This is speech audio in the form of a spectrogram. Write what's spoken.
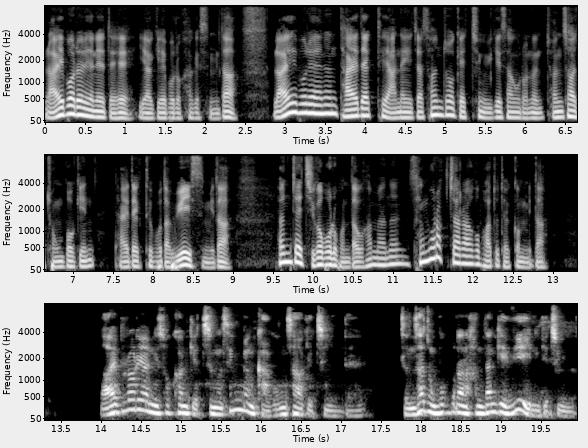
라이브러리안에 대해 이야기해 보도록 하겠습니다. 라이브러리안은 다이렉트의 아내이자 선조 계층 위계상으로는 전사 종복인 다이렉트보다 위에 있습니다. 현재 직업으로 본다고 하면은 생물학자라고 봐도 될 겁니다. 라이브러리안이 속한 계층은 생명 가공사 계층인데 전사 종복보다는 한 단계 위에 있는 계층입니다.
